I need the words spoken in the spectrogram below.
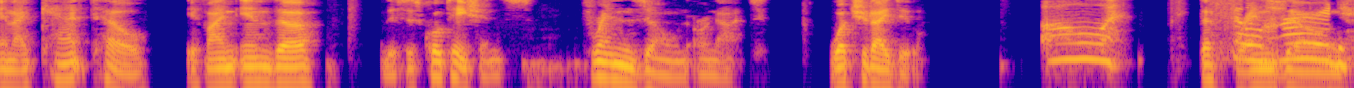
and I can't tell if I'm in the, this is quotations, friend zone or not. What should I do? Oh, The so friend hard. zone.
